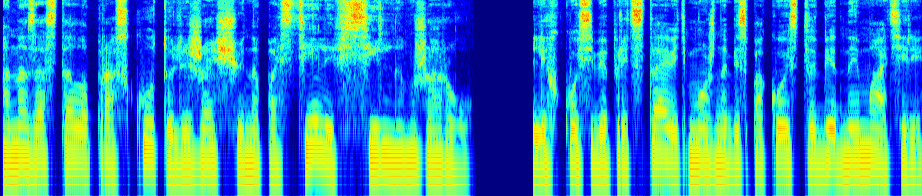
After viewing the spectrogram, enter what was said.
Она застала Проскуту, лежащую на постели в сильном жару. Легко себе представить можно беспокойство бедной матери,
